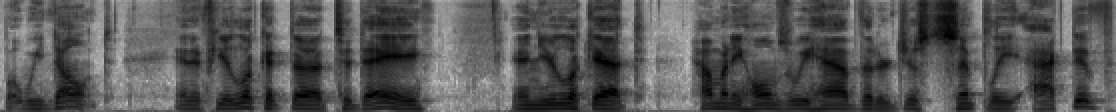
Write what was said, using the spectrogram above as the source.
but we don't. And if you look at uh, today and you look at how many homes we have that are just simply active,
